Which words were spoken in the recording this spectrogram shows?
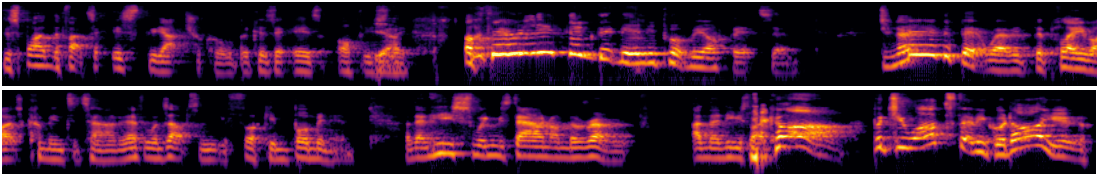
despite the fact it is theatrical, because it is obviously. Oh, the only thing that nearly put me off it, Tim. Do you know the bit where the playwrights come into town and everyone's absolutely fucking bumming him, and then he swings down on the rope, and then he's like, "Ah, but you aren't very good, are you?"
